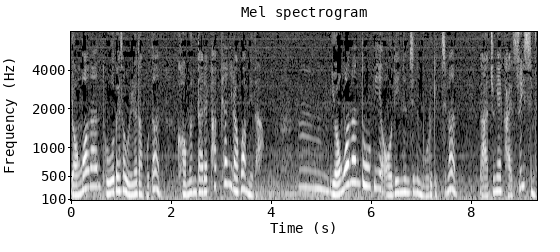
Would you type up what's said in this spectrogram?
영원한 도읍에서 올려다보던 검은 달의 파편이라고 합니다. 음, 영원한 도읍이 어디 있는지는 모르겠지만 나중에 갈 수 있으면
